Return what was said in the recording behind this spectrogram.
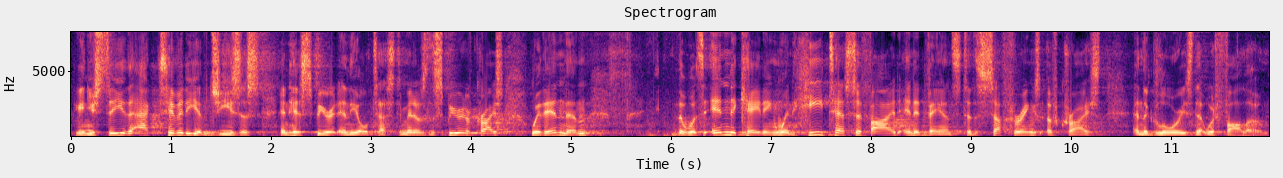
again, you see the activity of Jesus and His Spirit in the Old Testament. It was the Spirit of Christ within them that was indicating when He testified in advance to the sufferings of Christ and the glories that would follow.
